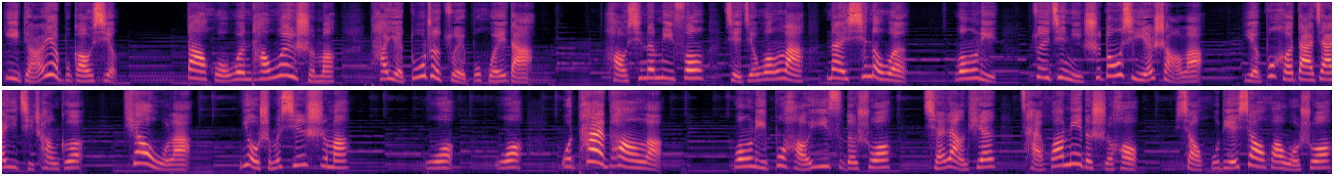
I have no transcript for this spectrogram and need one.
一点也不高兴。大伙问他为什么，他也嘟着嘴不回答。好心的蜜蜂姐姐翁啦耐心地问：“翁里，最近你吃东西也少了，也不和大家一起唱歌跳舞了，你有什么心事吗？”我我我太胖了，翁里不好意思地说。前两天采花蜜的时候，小蝴蝶笑话我说：“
